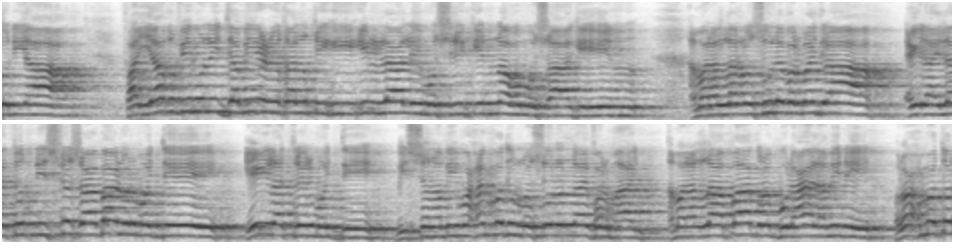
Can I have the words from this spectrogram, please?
দুনিয়া। আমার আল্লাহ রসুলে এই লাইলাতুন মধ্যে, এই রাত্রের মধ্যে বিশ্বনবী মোহাম্মদুর রসুল্লাহ ফরমাইন আমার আল্লাহ পাক রব্বুল আলমিনে রহমতর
